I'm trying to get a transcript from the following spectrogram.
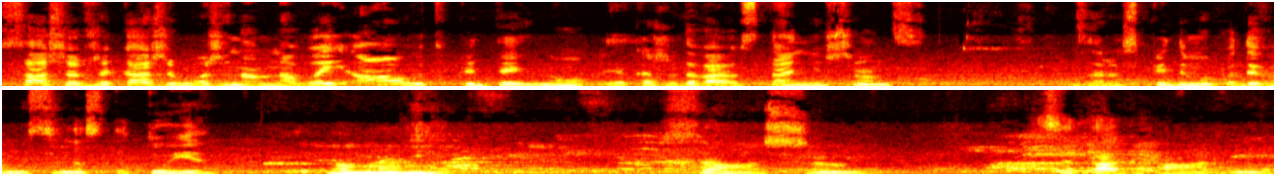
Саша вже каже, може нам на way out піти. Ну, я кажу, давай, останній шанс. Зараз підемо, подивимося на статуї. Ай, Саша, це так гарно.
